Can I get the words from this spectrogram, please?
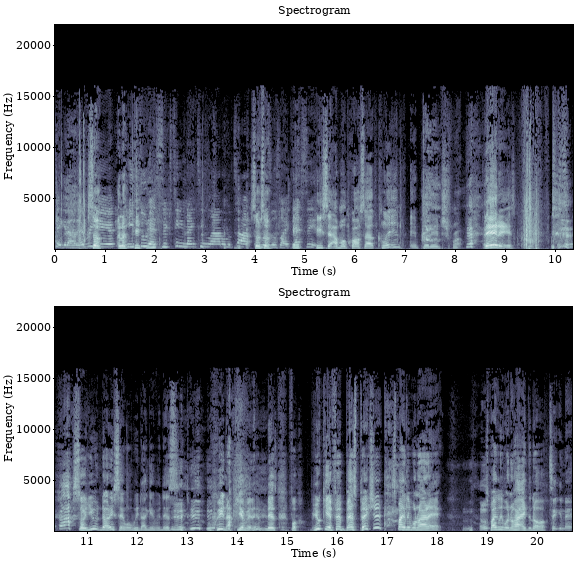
take it out every So, year. look, he, he- threw that sixteen nineteen line on the top. So, and so was just like, he, that's it. he said, "I'm gonna cross out Clinton and put in Trump." there it is. so you know they said, "Well, we not giving this. We not giving him this for you give him Best Picture." Spike Lee won't know how to act. Spike Lee won't know how to act at all. taking that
